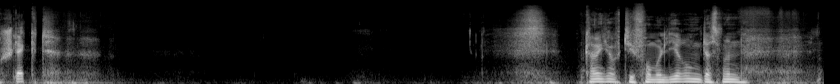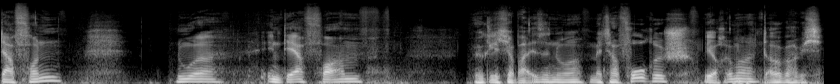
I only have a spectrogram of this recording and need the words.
steckt. Kam ich auf die Formulierung, dass man davon nur in der Form, möglicherweise nur metaphorisch, wie auch immer, darüber habe ich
